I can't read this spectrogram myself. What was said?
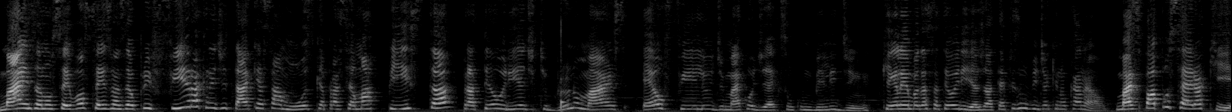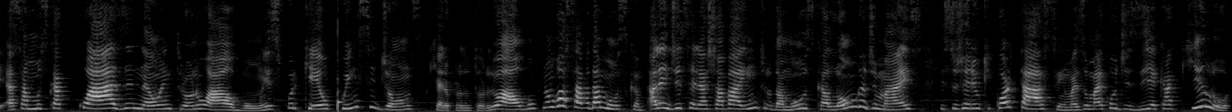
Mas eu não sei vocês, mas eu prefiro acreditar que essa música é para ser uma pista para a teoria de que Bruno Mars é o filho de Michael Jackson com Billie Jean. Quem lembra dessa teoria? Já até fiz um vídeo aqui no canal. Mas papo sério aqui, essa música quase não entrou no álbum. Isso porque o Quincy Jones, que era o produtor do álbum, não gostava da música. Além disso, ele achava a intro da música longa demais e sugeriu que cortassem, mas o Michael dizia que aquilo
